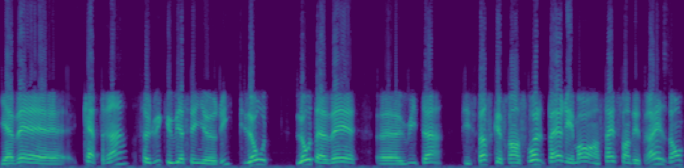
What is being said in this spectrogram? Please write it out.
il avait 4 euh, ans, celui qui a eu la seigneurie, puis l'autre, l'autre avait euh, 8 ans. Puis c'est parce que François, le père, est mort en 1673, donc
